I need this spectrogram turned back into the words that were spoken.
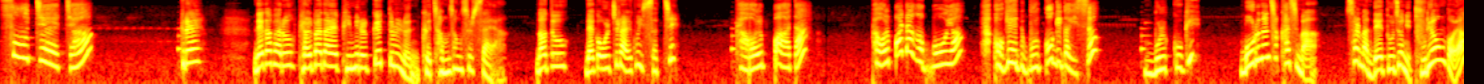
수제자? 그래, 내가 바로 별바다의 비밀을 꿰뚫는 그 점성술사야. 너도 내가 올 줄 알고 있었지? 별바다? 별바다가 뭐야? 거기에도 물고기가 있어? 물고기? 모르는 척 하지 마. 설마 내 도전이 두려운 거야?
